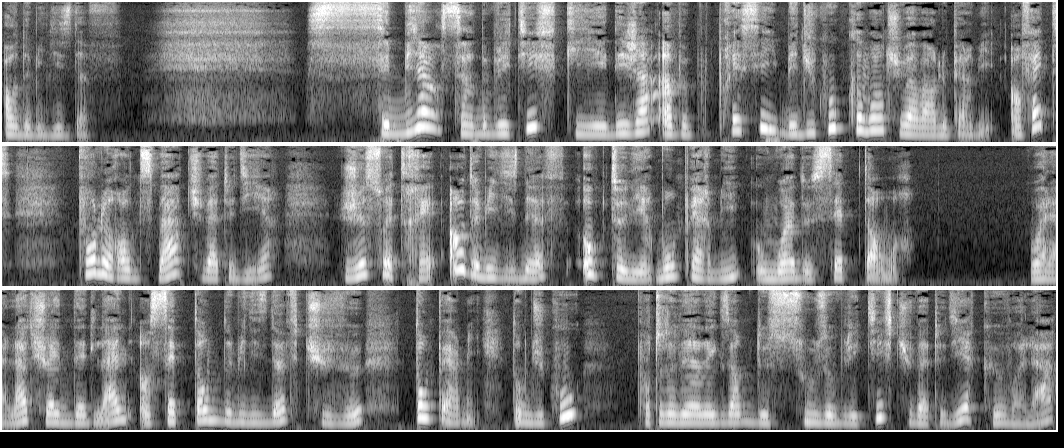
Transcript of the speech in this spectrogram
en 2019 c'est bien, c'est un objectif qui est déjà un peu plus précis. Mais du coup, comment tu vas avoir le permis? En fait, pour le rendre smart, tu vas te dire, je souhaiterais en 2019 obtenir mon permis au mois de septembre. Voilà, là tu as une deadline. En septembre 2019, tu veux ton permis. Donc du coup, pour te donner un exemple de sous-objectif, tu vas te dire que voilà,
